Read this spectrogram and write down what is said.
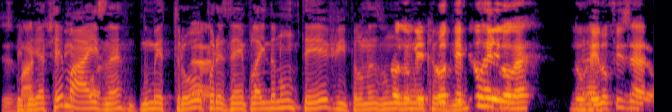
Deveria ter é mais, foda. né? No metrô, É. por exemplo, ainda não teve, pelo menos um No que metrô eu vi. teve no Halo, né? No É. Halo fizeram.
